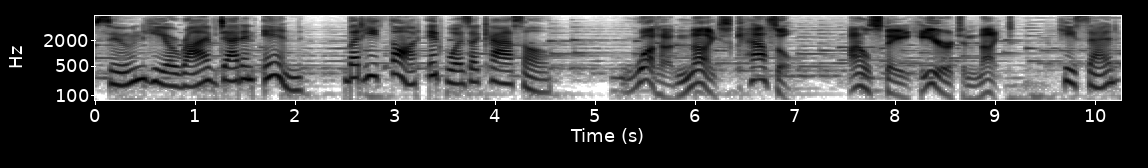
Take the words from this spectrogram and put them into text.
Soon he arrived at an inn, but he thought it was a castle. What a nice castle! I'll stay here tonight. He said.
